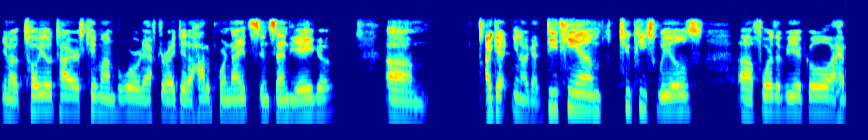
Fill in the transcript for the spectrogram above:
You know, Toyo tires came on board after I did a Hot Import Nights in San Diego. Um, I get, you know, I got DTM two piece wheels uh, for the vehicle. I had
